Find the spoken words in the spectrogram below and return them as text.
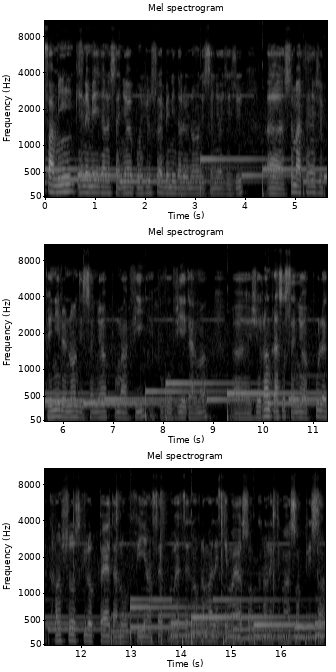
famille, bien-aimés dans le Seigneur, bonjour, soyez bénis dans le nom du Seigneur Jésus. Euh, ce matin, je bénis le nom du Seigneur pour ma vie et pour vos vies également. Euh, je rends grâce au Seigneur pour les grandes choses qu'il opère dans nos vies en cette nouvelle saison. Vraiment, les témoignages sont grands, les témoignages sont puissants.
